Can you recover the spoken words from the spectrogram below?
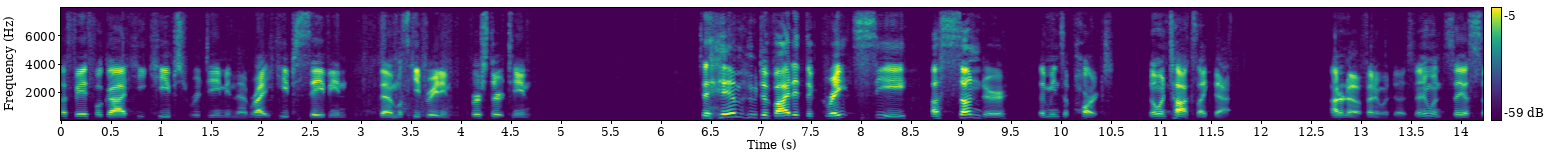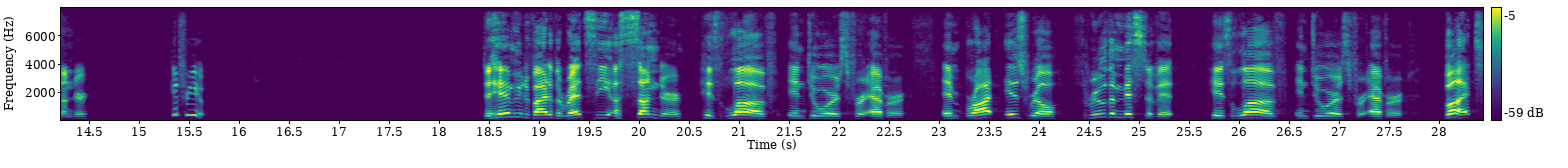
a faithful God, He keeps redeeming them, right? He keeps saving them. Let's keep reading. Verse 13. To him who divided the great sea asunder, that means apart. No one talks like that. I don't know if anyone does. Does anyone say asunder? Good for you. To him who divided the Red Sea asunder, his love endures forever, and brought Israel through the midst of it, his love endures forever. But,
